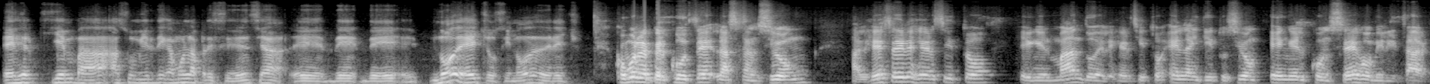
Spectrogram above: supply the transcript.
es el quien va a asumir, digamos, la presidencia eh, de, de, no de hecho, sino de derecho. ¿Cómo repercute la sanción al jefe del ejército en el mando del ejército, en la institución, en el Consejo Militar.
